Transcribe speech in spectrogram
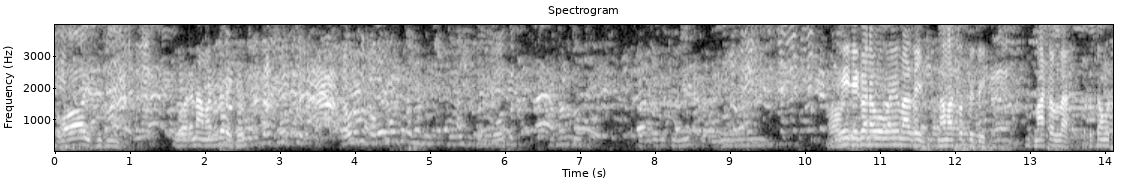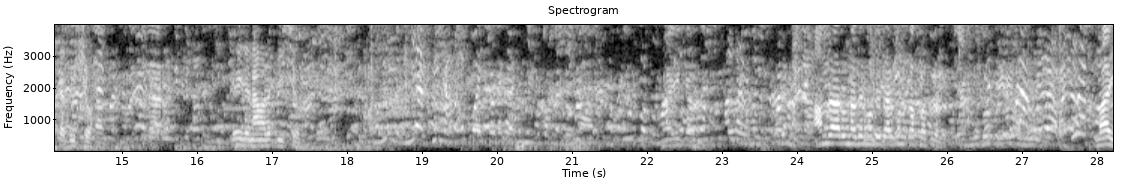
সবাই ওরা নামাজে দাঁড়াইছে। এই যে গণভবনের মাঠে নামাজ পড়তেছে। মাশাল্লাহ কত চমৎকার দৃশ্য। এই যে নামাজের দৃশ্য। আমরা আর ওনাদের মধ্যে তার কোনো তাপমাত্রা নেই। ভাই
